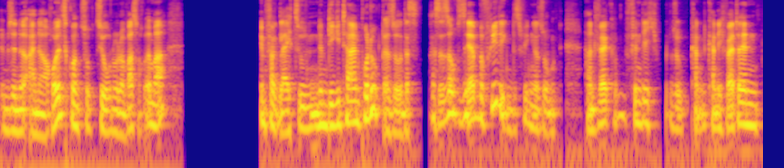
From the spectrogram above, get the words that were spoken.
im Sinne einer Holzkonstruktion oder was auch immer, im Vergleich zu einem digitalen Produkt. Also das, das ist auch sehr befriedigend. Deswegen, also Handwerk finde ich, also kann, kann ich weiterhin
